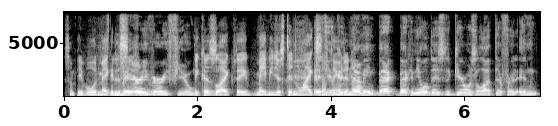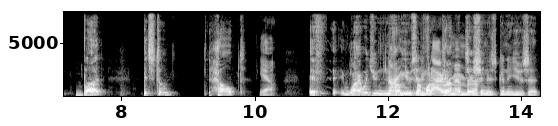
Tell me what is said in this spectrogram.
some people would make a decision very very few. because like they maybe just didn't like if something could, i mean back back in the old days the gear was a lot different and but it still helped. Yeah. If why would you not From- use from it From what I remember- competition is going to use it?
